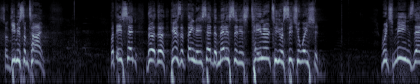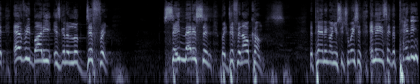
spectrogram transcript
So give me some time. But they said, the, the, here's the thing they said the medicine is tailored to your situation, which means that everybody is going to look different. Same medicine, but different outcomes, depending on your situation. And they say, depending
